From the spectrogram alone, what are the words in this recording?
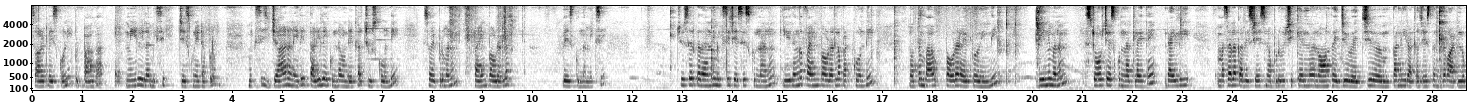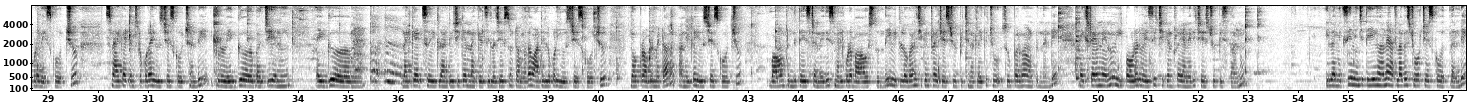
సాల్ట్ వేసుకొని ఇప్పుడు బాగా మీరు ఇలా మిక్సీ చేసుకునేటప్పుడు మిక్సీ జార్ అనేది తడి లేకుండా ఉండేట్లా చూసుకోండి. సో ఇప్పుడు మనం ఫైన్ పౌడర్లో వేసుకుందాం మిక్సీ. చూసారు కదా అండి మిక్సీ చేసేసుకున్నాను. ఈ విధంగా ఫైన్ పౌడర్లో పట్టుకోండి. మొత్తం బాగా పౌడర్ అయిపోయింది. దీన్ని మనం స్టోర్ చేసుకున్నట్లయితే డైలీ మసాలా కర్రీస్ చేసినప్పుడు chicken non veg veg paneer అట్లా చేస్తాం కదా వాటిల్లో కూడా వేసుకోవచ్చు. స్నాక్ ఐటమ్స్లో కూడా యూజ్ చేసుకోవచ్చు అండి ఇప్పుడు ఎగ్ బజ్జీ అని ఎగ్ నగ్గెట్స్ ఇట్లాంటివి చికెన్ నగ్గెట్స్ ఇలా చేస్తుంటాం కదా వాటిల్లో కూడా యూజ్ చేసుకోవచ్చు. No problem at all. అన్నిట్లో యూజ్ చేసుకోవచ్చు. బాగుంటుంది టేస్ట్ అనేది స్మెల్ కూడా బాగా వస్తుంది. వీటిలో కానీ చికెన్ ఫ్రై చేసి చూపించినట్లయితే చూ సూపర్గా ఉంటుందండి. నెక్స్ట్ టైం నేను ఈ పౌడర్ వేసి చికెన్ ఫ్రై అనేది చేసి చూపిస్తాను. ఇలా మిక్సీ నుంచి తీయగానే అట్లాగే స్టోర్ చేసుకోవద్దండి.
